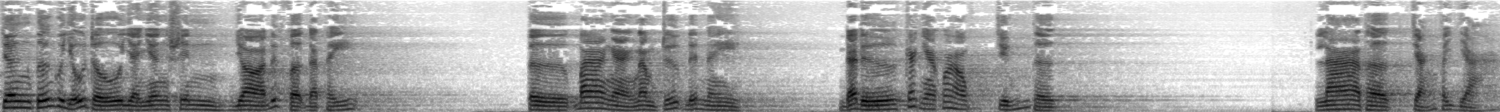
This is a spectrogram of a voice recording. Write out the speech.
Chân tướng của vũ trụ và nhân sinh Do Đức Phật đã thấy. Từ ba ngàn năm trước đến nay, Đã được các nhà khoa học chứng thực. Là thật chẳng phải giả.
